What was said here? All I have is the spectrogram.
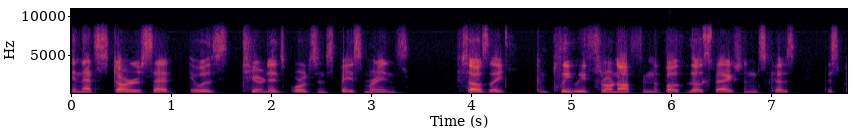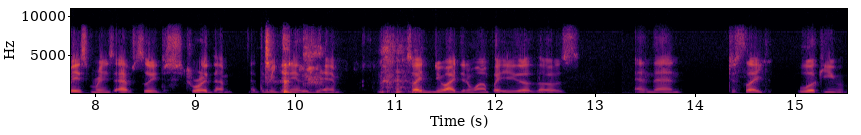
in that starter set, it was Tyranids, Orcs, and Space Marines. So I was like completely thrown off from the both of those factions because the Space Marines absolutely destroyed them at the beginning of the game. So I knew I didn't want to play either of those. And then just like looking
